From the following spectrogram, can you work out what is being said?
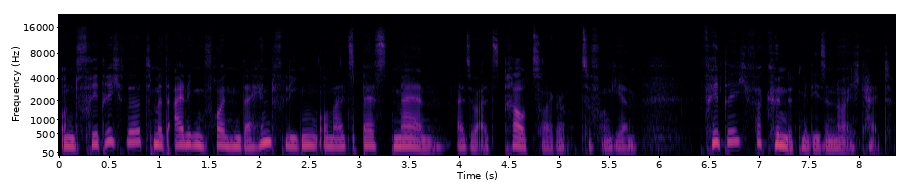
Und Friedrich wird mit einigen Freunden dahin fliegen, um als Best Man, also als Trauzeuge, zu fungieren. Friedrich verkündet mir diese Neuigkeit.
